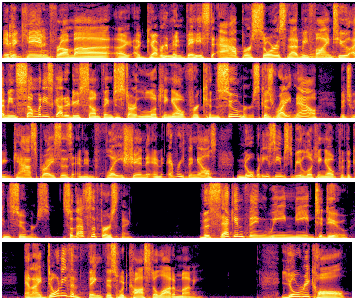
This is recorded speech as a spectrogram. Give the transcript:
if it came from uh, a, a government based app or source, that'd be Mm. fine too. I mean, somebody's got to do something to start looking out for consumers because right now, between gas prices and inflation and everything else, nobody seems to be looking out for the consumers. So that's the first thing. The second thing we need to do, and I don't even think this would cost a lot of money. You'll recall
